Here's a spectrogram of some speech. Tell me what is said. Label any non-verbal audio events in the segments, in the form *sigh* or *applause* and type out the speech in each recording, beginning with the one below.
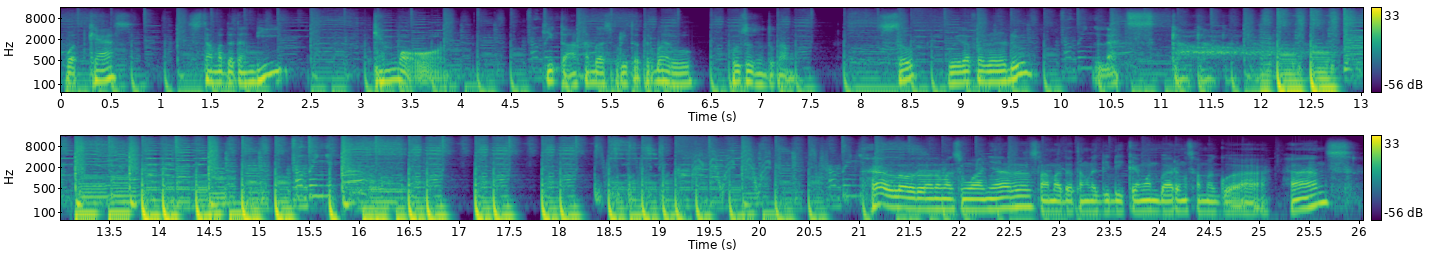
Podcast. Selamat datang di Kemon. Kita akan bahas berita terbaru khusus untuk kamu. So, without further ado, let's go. Halo teman-teman semuanya, selamat datang lagi di Kemon bareng sama gua Hans.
